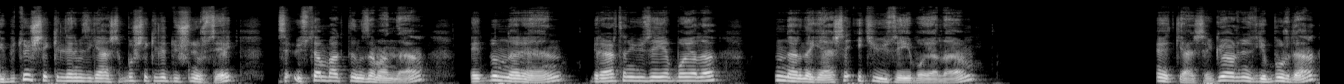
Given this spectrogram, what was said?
E bütün şekillerimizi gençler bu şekilde düşünürsek mesela üstten baktığımız zaman da evet bunların birer tane yüzeyi boyalı. Bunların da gençler iki yüzeyi boyalı. Evet gençler gördüğünüz gibi burada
